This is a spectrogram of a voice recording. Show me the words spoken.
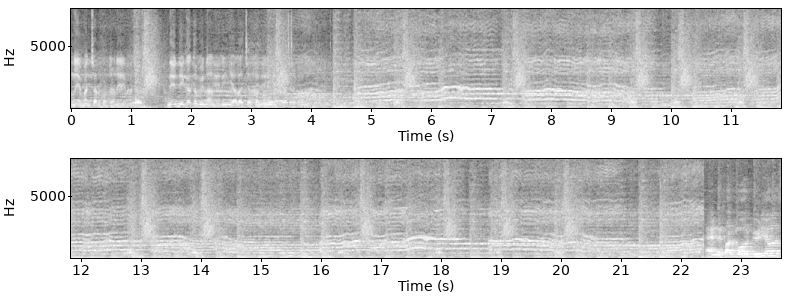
అన్నయ్య మంచి అనుకుంటాను. నేను నీ గత విన్నాను ఎలా చెప్పను ఎలా చెప్పను? And for more videos,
